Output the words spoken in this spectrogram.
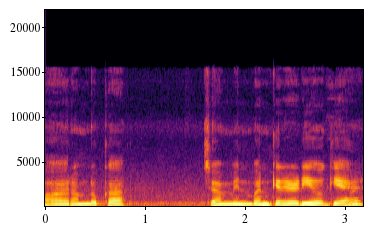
और हम लोग का चाउमीन बन के रेडी हो गया है।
